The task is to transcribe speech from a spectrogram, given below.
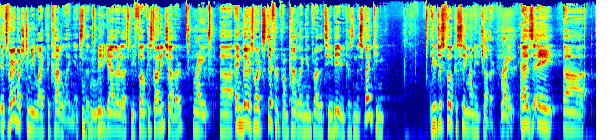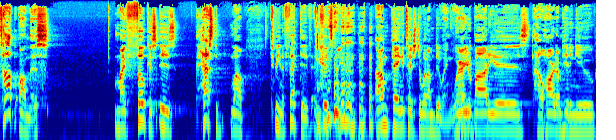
it's very much to me like the cuddling it's let's Mm-hmm. be together let's be focused on each other Right. uh, and there's where it's different from cuddling in front of the TV because in the spanking, you're just focusing on each other. Right. As a uh, top on this, my focus is has to well to be an effective and good spanker. I'm paying attention to what I'm doing, where Right. your body is, how hard I'm hitting you,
